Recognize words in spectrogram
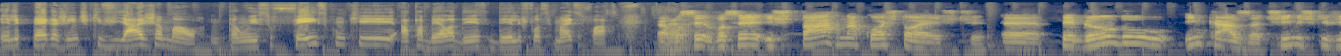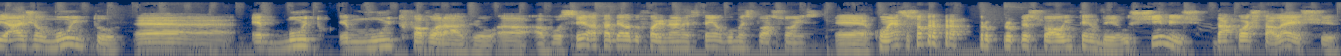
ele pega gente que viaja mal. Então, isso fez com que a tabela de- dele fosse mais fácil. É, Você, você estar na costa oeste é, pegando em casa times que viajam muito é, é muito é muito favorável a, a você. A tabela do 49ers tem algumas situações é, com essa, só para o pessoal entender. Os times da costa leste,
